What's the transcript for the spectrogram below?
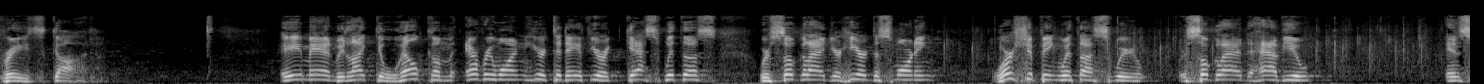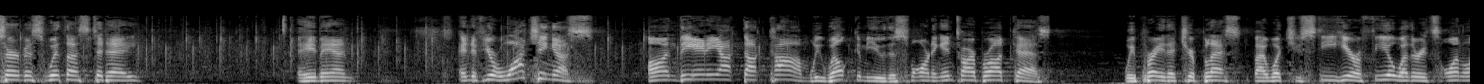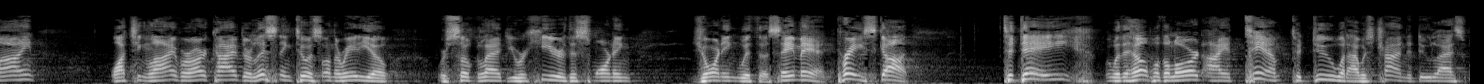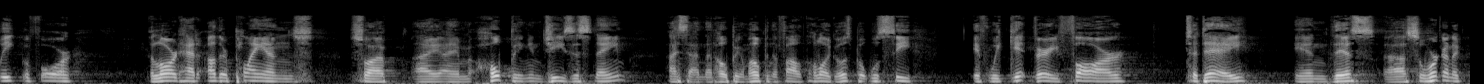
Praise God. Amen. We'd like to welcome everyone here today. If you're a guest with us, we're so glad you're here this morning, worshiping with us. We're, we're so glad to have you in service with us today. Amen. And if you're watching us on theantioch.com, we welcome you this morning into our broadcast. We pray that you're blessed by what you see, hear, or feel, whether it's online watching live or archived or listening to us on the radio. We're so glad you were here this morning joining with us. Amen. Praise God. Today, with the help of the Lord, I attempt to do what I was trying to do last week before the Lord had other plans. So I, I, I am hoping in Jesus' name. I said I'm not hoping, I'm hoping to follow the Holy Ghost, but we'll see if we get very far today in this. Uh, so we're going to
